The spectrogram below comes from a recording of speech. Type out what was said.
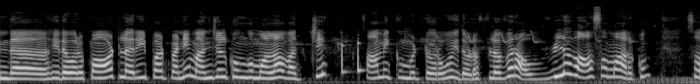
இந்த இதை ஒரு பாட்டில் ரீபாட் பண்ணி மஞ்சள் குங்குமம்லாம் வச்சு சாமி கும்பிட்டு வருவோம். இதோட ஃப்ளவர் அவ்வளோ வாசமாக இருக்கும். ஸோ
